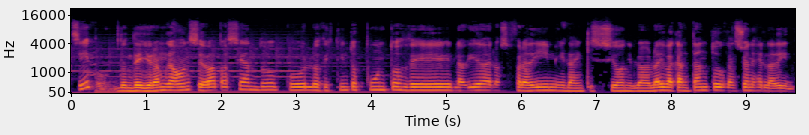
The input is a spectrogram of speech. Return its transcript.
sí, donde Yoram Gaon se va paseando por los distintos puntos de la vida de los sefaradim y la Inquisición y bla, bla, bla, y va cantando canciones en ladino.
